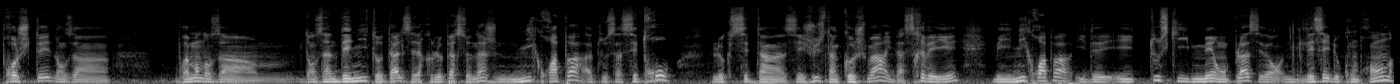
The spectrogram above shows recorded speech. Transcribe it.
projeté dans un vraiment dans un dans un déni total. C'est-à-dire que le personnage n'y croit pas à tout ça. C'est trop. C'est juste un cauchemar. Il va se réveiller, mais il n'y croit pas. Il, et tout ce qu'il met en place, il essaye de comprendre.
